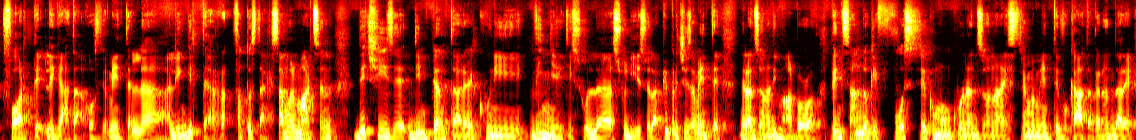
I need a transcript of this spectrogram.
forte, legata ovviamente all'Inghilterra, fatto sta che Samuel Marsden decise di impiantare alcuni vigneti sul, sull'isola, più precisamente nella zona di Marlborough, pensando che fosse comunque una zona estremamente vocata per andare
